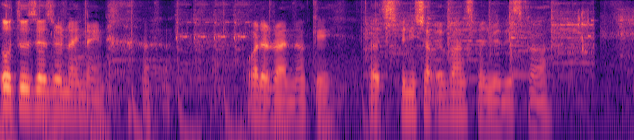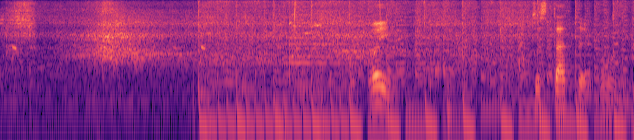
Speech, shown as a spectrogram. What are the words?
Oh, 20099. what a run, okay. Let's finish up advancement with this car. Oi! Just started, come on.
